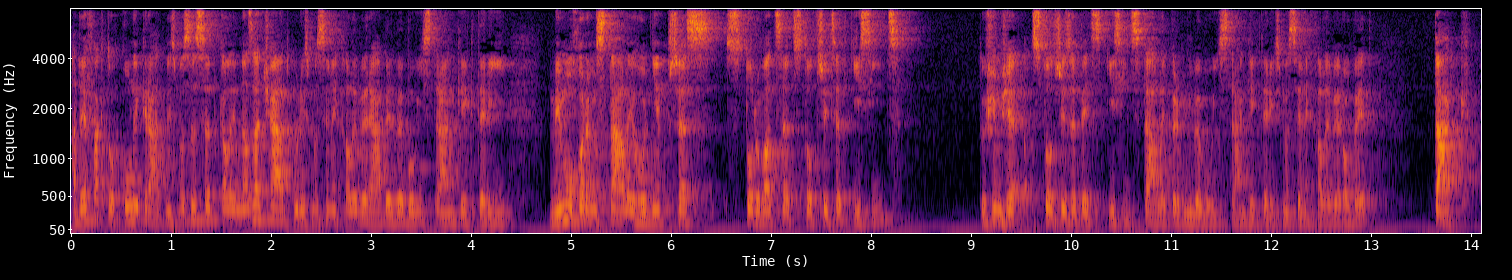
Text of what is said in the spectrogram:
a de facto kolikrát, my jsme se setkali na začátku, kdy jsme si nechali vyrábět webové stránky, které mimochodem stály hodně přes 120-130 tisíc. Tuším, že 135 tisíc stály první webové stránky, které jsme si nechali vyrobit. Tak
